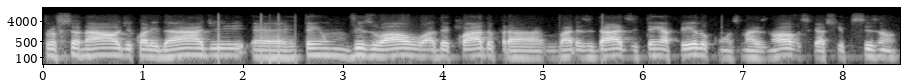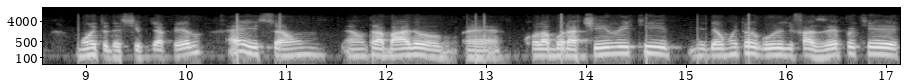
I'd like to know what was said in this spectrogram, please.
profissional, de qualidade, é, tem um visual adequado para várias idades e tem apelo com os mais novos, que acho que precisam muito desse tipo de apelo. É isso, é um, é um trabalho é, colaborativo e que me deu muito orgulho de fazer, porque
